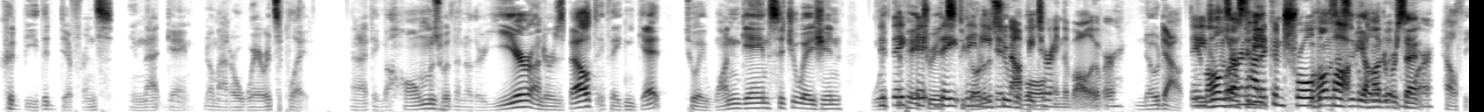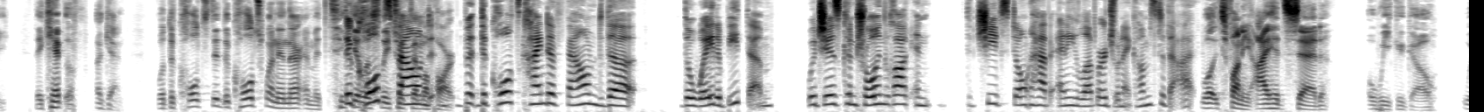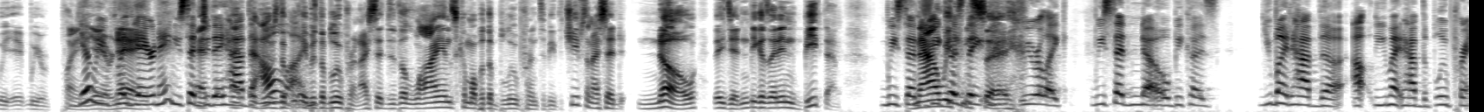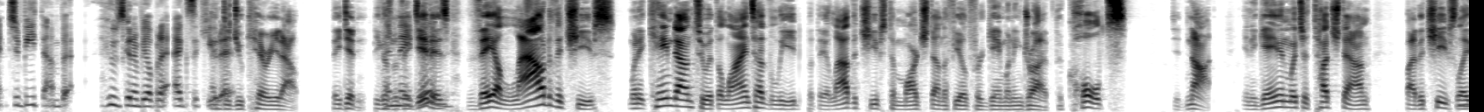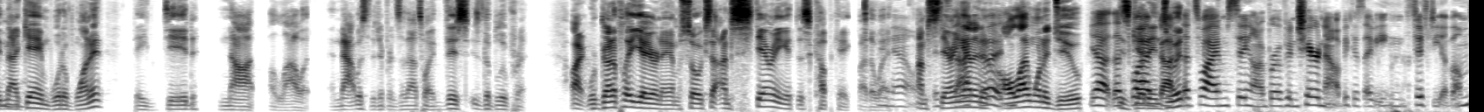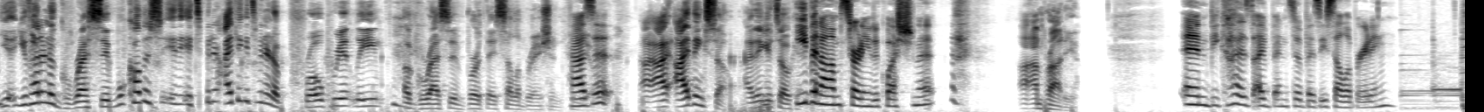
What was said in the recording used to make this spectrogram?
could be the difference in that game, no matter where it's played. And I think Mahomes, with another year under his belt, if they can get to a one-game situation with they, the Patriots they, to go to need the to Super not Bowl, be turning the ball over. no doubt. They And need to Mahomes has learn how be, to control the Mahomes clock has to be a little bit 100% healthy. They can't again. What the Colts did, the Colts went in there and The meticulously Colts took found, them apart. but the Colts kind of found the the way to beat them, which is controlling the clock, and the Chiefs don't have any leverage when it comes to that. Well, it's funny. I had said a week ago we we were playing. yeah, we or played nay, yay or nay. You said, do they have and the it was outline? it was the blueprint. I said, did the Lions come up with the blueprint to beat the Chiefs? And I said, no, they didn't because they didn't beat them. We said now we because can they say- we were like we said no because you might have the you might have the blueprint to beat them, but who's going to be able to execute And it? did you carry it out? They didn't because And what they, they did, did. is they allowed the Chiefs when it came down to it. The Lions had the lead, but they allowed the Chiefs to march down the field for a game-winning drive. The Colts did not. In a game in which a touchdown by the Chiefs late in that Mhm. game would have won it, they did not allow it, and that was the difference. And that's why this is the blueprint. All right, we're gonna play yay or nay. I'm so excited. I'm staring at this cupcake. By the way. I know. I'm staring at it, and all I want to do yeah, that's is why get I've into got, it. that's why I'm sitting on a broken chair now because I've eaten 50 of them. You- You've had an aggressive. We'll call this. it- It's been. I think it's been an appropriately aggressive birthday celebration. for Has you. it? I, I I think so. I think it's okay. Even I'm starting to question it. I'm proud of you. And because I've been so busy celebrating,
